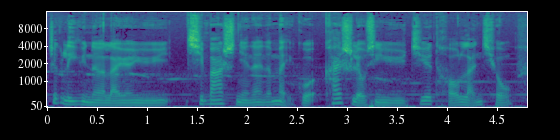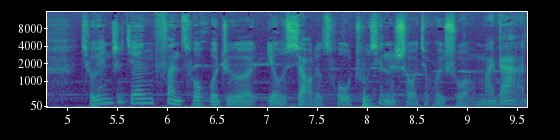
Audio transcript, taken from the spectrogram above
这个俚语呢，来源于七八十年代的美国，开始流行于街头篮球。球员之间犯错或者有小的错误出现的时候，就会说 “my bad”。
